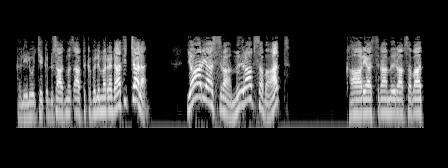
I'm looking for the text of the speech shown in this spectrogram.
ከሌሎች የቅዱሳት መጻሕፍት ክፍል መረዳት ይቻላል። የሐዋርያት ሥራ ምዕራፍ ሰባት ከሐዋርያት ሥራ ምዕራፍ ሰባት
